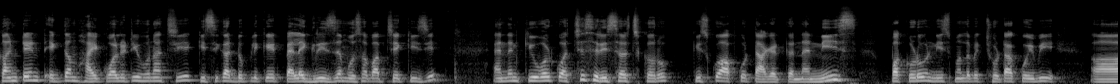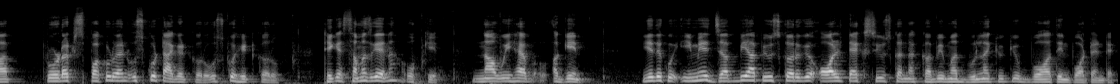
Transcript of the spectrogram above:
content एकदम हाई क्वालिटी होना चाहिए। किसी का डुप्लीकेट पैलेग्रिज्म वो सब आप चेक कीजिए। एंड देन कीवर्ड को अच्छे से रिसर्च करो, किसको आपको टारगेट करना है। नीस पकड़ो नीस मतलब एक छोटा कोई भी प्रोडक्ट्स पकड़ो एंड उसको टारगेट करो, उसको हिट करो। ठीक है, समझ गए ना? Okay now we have again ये देखो इमेज जब भी आप यूज़ करोगे ऑल टेक्स्ट यूज़ करना कभी मत भूलना क्योंकि वो बहुत इंपॉर्टेंट है।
